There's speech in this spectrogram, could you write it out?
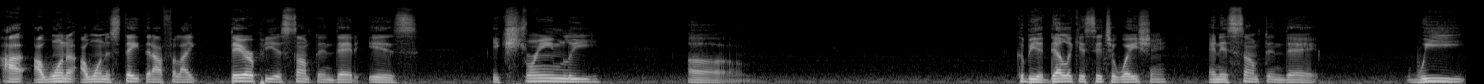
I I want to I want to state that I feel like therapy is something that is extremely um could be a delicate situation and it's something that we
